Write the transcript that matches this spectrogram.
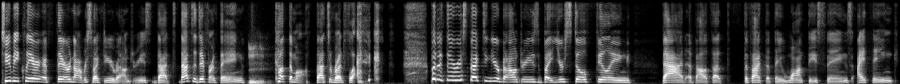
to be clear, if they're not respecting your boundaries, that's that's a different thing. Mhm. Cut them off. That's a red flag. but if they're respecting your boundaries, but you're still feeling bad about that the fact that they want these things, I think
